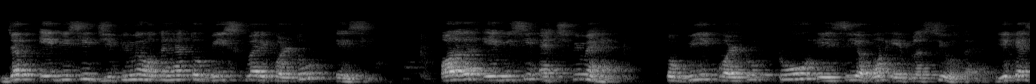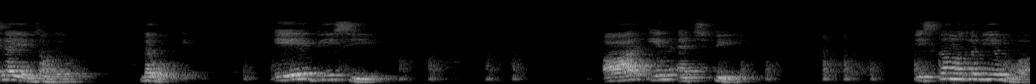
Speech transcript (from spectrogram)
जब एबीसी जीपी में होते हैं तो B square equal to A C और अगर एबीसी एचपी में है तो B equal to two A C upon A plus C होता है। ये कैसे है ये भी समझ लो देखो A B C are in H P इसका मतलब ये हुआ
